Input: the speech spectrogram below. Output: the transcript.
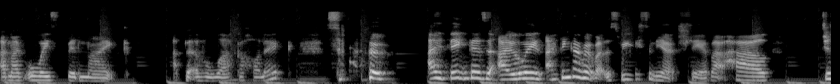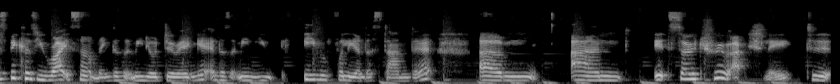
and I've always been like, a bit of a workaholic. So I think there's, I always, I think I wrote about this recently actually about how just because you write something doesn't mean you're doing it and doesn't mean you even fully understand it. Um, and it's so true actually to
